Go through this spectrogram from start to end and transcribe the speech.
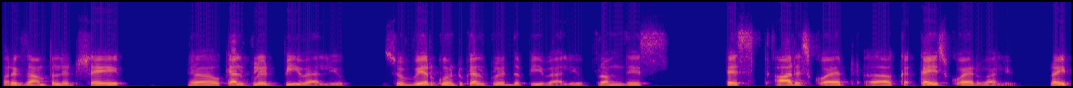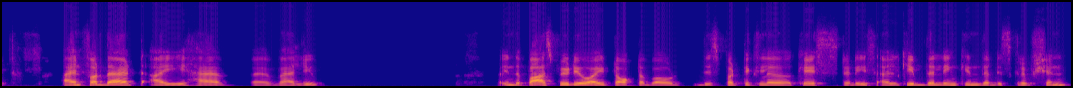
For example, let's say uh, calculate p-value. So we are going to calculate the p-value from this test r squared, uh, chi-square value, right? And for that, I have a value. In the past video, I talked about this particular case studies. I'll keep the link in the description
